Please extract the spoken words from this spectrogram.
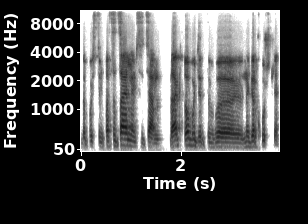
допустим, по социальным сетям, да, кто будет в, на верхушке?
